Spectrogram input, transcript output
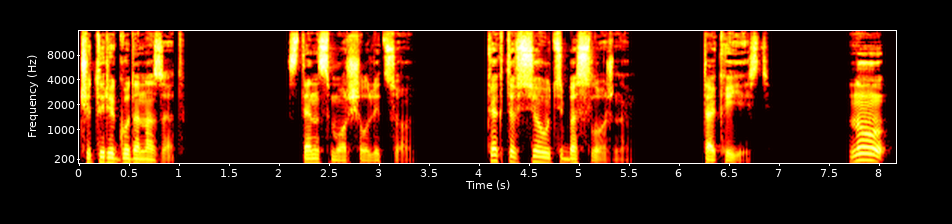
Четыре года назад. Стэн сморщил лицо. Как-то все у тебя сложно. Так и есть. Ну,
